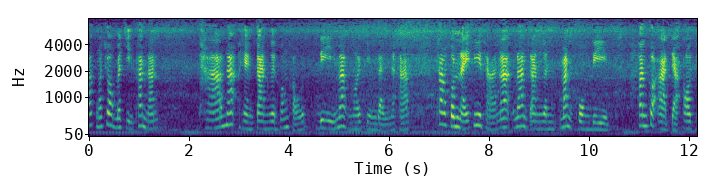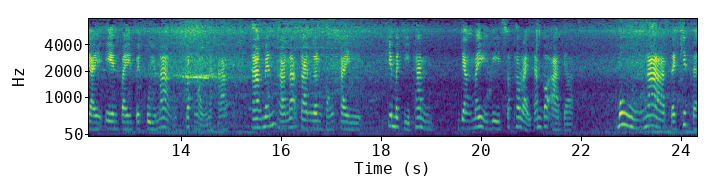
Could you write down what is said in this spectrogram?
รักมาชอบมาจีบท่านนั้น ฐานะแห่งการเงินของเขาดีมากน้อยเพียงใดนะคะ ถ้าคนไหนที่ฐานะด้านการเงินมั่นคงดี ท่านก็อาจจะเอาใจเอ็นไปไปคุยมากสักหน่อยนะคะ หากแม้นฐานะการเงินของใครที่มาจีบท่าน ยังไม่ดีสักเท่าไหร่ ท่านก็อาจจะมุ่งหน้าแต่คิดแต่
